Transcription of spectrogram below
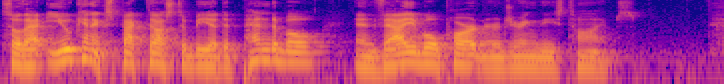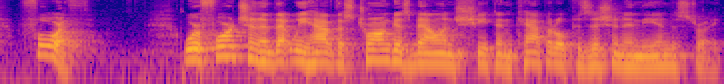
so that you can expect us to be a dependable and valuable partner during these times. Fourth, we're fortunate that we have the strongest balance sheet and capital position in the industry,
